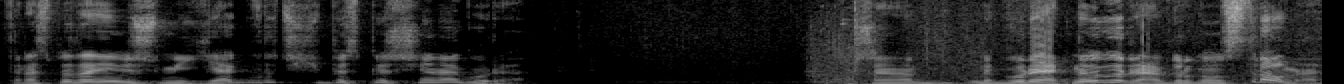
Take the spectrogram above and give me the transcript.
Teraz pytanie brzmi, jak wrócić bezpiecznie na górę? Znaczy na, na górę jak na górę, na drugą stronę.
